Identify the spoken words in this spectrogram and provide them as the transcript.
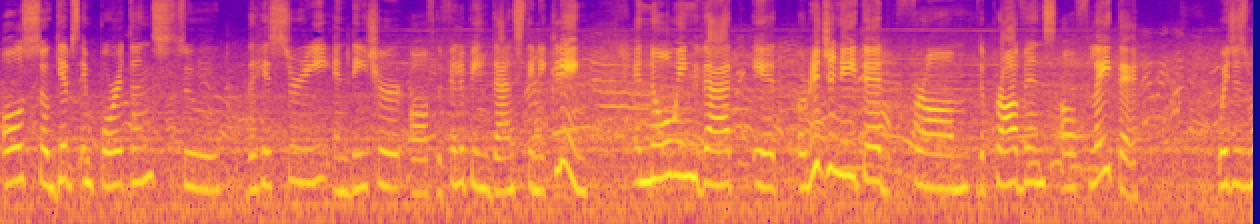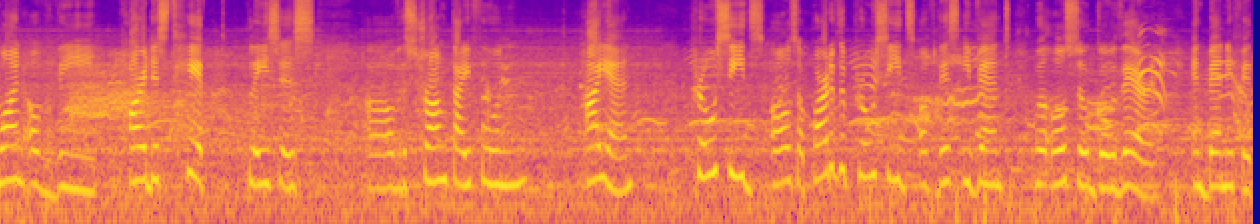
also gives importance to the history and nature of the Philippine dance tinikling and knowing that it originated from the province of Leyte, which is one of the hardest hit places of the strong typhoon Haiyan. Proceeds also part of the proceeds of this event will also go there and benefit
